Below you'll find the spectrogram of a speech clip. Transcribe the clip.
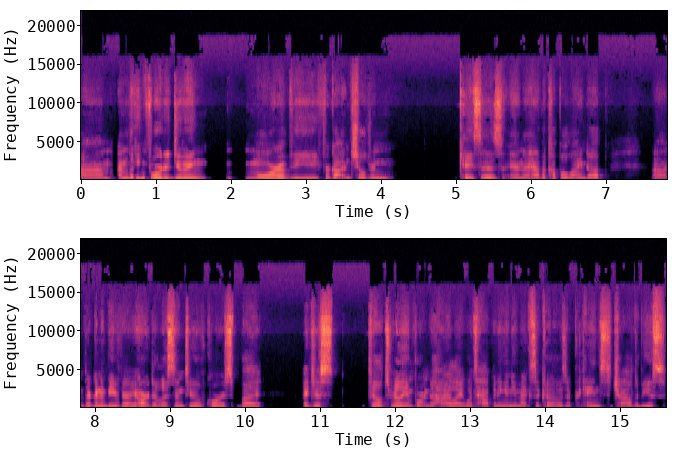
Um, I'm looking forward to doing more of the forgotten children cases, and I have a couple lined up. Uh, they're going to be very hard to listen to, of course, but I just feel it's really important to highlight what's happening in New Mexico as it pertains to child abuse.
